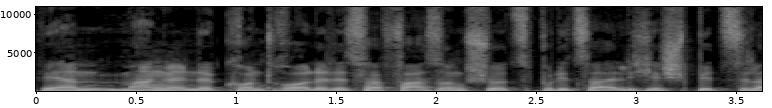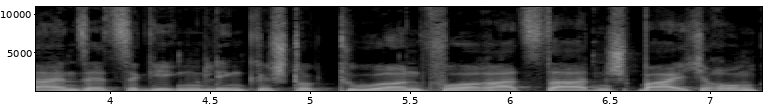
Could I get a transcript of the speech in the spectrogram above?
Während mangelnde Kontrolle des Verfassungsschutzes, polizeiliche Spitzeleinsätze gegen linke Strukturen, Vorratsdatenspeicherung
